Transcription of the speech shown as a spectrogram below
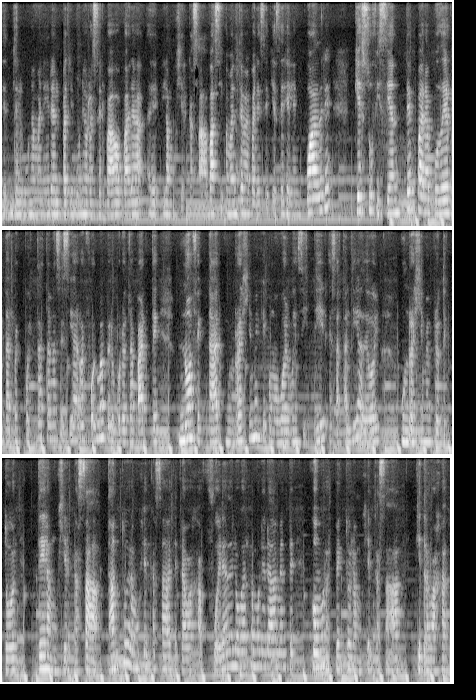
eh, de alguna manera el patrimonio reservado para eh, la mujer casada. Básicamente me parece que ese es el encuadre que es suficiente para poder dar respuesta a esta necesidad de reforma, pero por otra parte no afectar un régimen que, como vuelvo a insistir, es hasta el día de hoy un régimen protector de la mujer casada, tanto de la mujer casada que trabaja fuera del hogar remuneradamente como respecto de la mujer casada que trabaja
